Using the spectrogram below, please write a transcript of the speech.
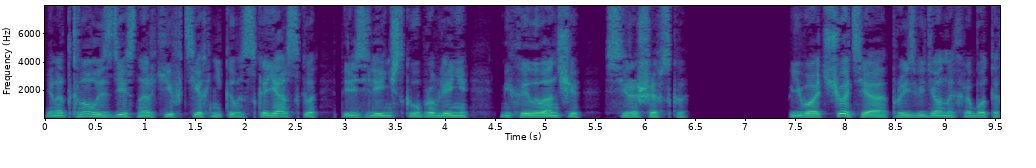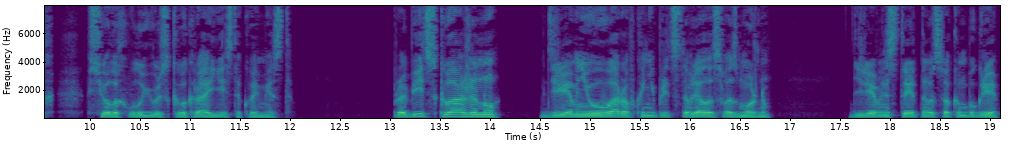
я наткнулась здесь на архив техников Скоярского переселенческого управления Михаила Ивановича Сирошевского. В его отчете о произведенных работах в селах Улуюльского края есть такое место. Пробить скважину в деревне Уваровка не представлялось возможным. Деревня стоит на высоком бугре.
